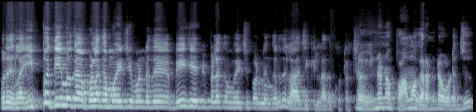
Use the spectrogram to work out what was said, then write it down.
புரியுதுங்களா? இப்போ திமுக பிளக்க முயற்சி பண்ணுது பிஜேபி பிளக்க முயற்சி பண்ணுங்கிறது லாஜிக் இல்லாத குற்றச்சாட்டு. என்னன்னா பாமக ரெண்டா உடைஞ்சு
